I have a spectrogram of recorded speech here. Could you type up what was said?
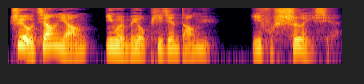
只有江阳因为没有披肩挡雨，衣服湿了一些。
